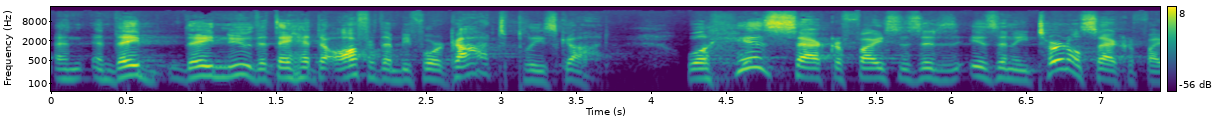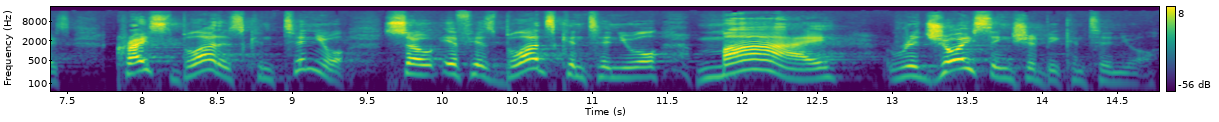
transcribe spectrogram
And, and they, they knew that they had to offer them before God to please God. Well, his sacrifice is, is, is, an eternal sacrifice. Christ's blood is continual. So if his blood's continual, my rejoicing should be continual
